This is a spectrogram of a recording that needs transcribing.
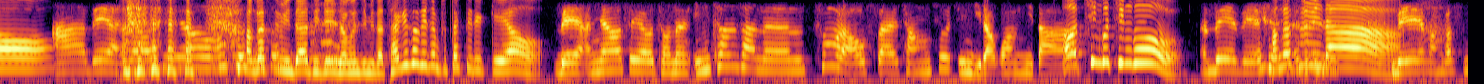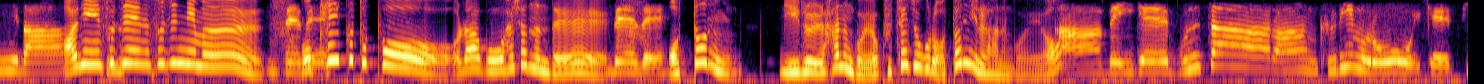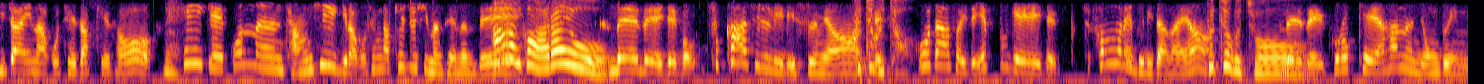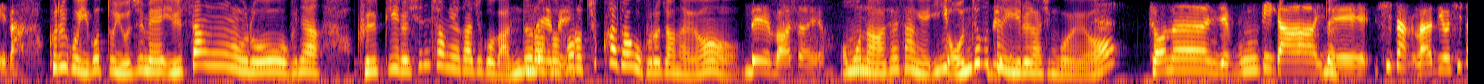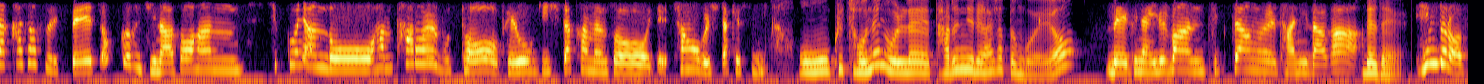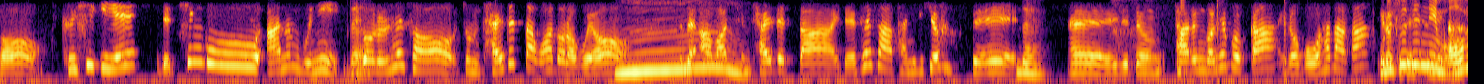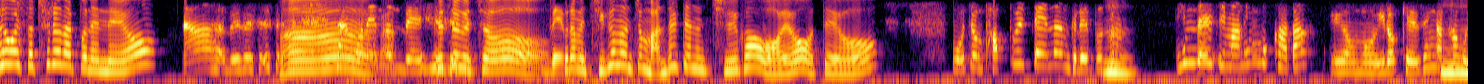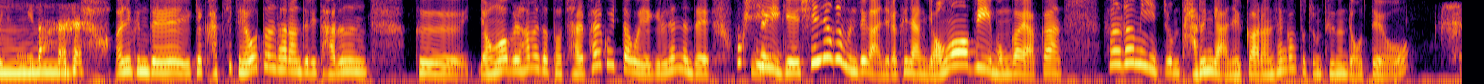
아, 네, 안녕하세요. 반갑습니다. DJ 정은지입니다. 자기소개 좀 부탁드릴게요. 네, 안녕하세요. 저는 인천 사는 29살 장수진이라고 합니다. 어, 친구, 친구! 네, 네. 반갑습니다. 네, 반갑습니다. 아니, 수진, 수진님은 네, 어, 네. 케이크 토퍼라고 하셨는데, 네, 네. 어떤 일을 하는 거예요? 구체적으로 어떤 일을 하는 거예요? 아, 네, 이게 문자랑 그림으로 이렇게 디자인하고 제작해서 네. 케이크에 꽂는 장식이라고 생각해 주시면 되는데. 아, 이거 알아요. 네, 네, 이제 뭐 축하하실 일 있으면. 그쵸, 그쵸. 꽂아서 이제 예쁘게 이제 선물해 드리잖아요. 그쵸, 그쵸. 네, 네, 그렇게 하는 용도입니다. 그리고 이것도 요즘에 일상으로 그냥 글귀를 신청해가지고 만들어서 네네. 네. 서로 축하도 하고 그러잖아요. 네, 맞아요. 어머나 세상에 이 언제부터 이 일을 하신 거예요? 저는 이제 뭉디가 이제 네. 시작 라디오 시작하셨을 때 조금 지나서 한 19년도 한 8월부터 배우기 시작하면서 이제 창업을 시작했습니다. 오, 그 전엔 원래 다른 일을 하셨던 거예요? 네, 그냥 일반 직장을 다니다가 네네. 힘들어서 그 시기에 이제 친구 아는 분이 네. 이거를 해서 좀 잘 됐다고 하더라고요. 음~ 근데 아 마침 잘 됐다. 이제 회사 다니기 싫었는데 네. 네, 이제 좀 다른 걸 해볼까 이러고 하다가 우리 수진님 어회월사 출연할 뻔했네요. 아, 네, 네. 아, 잘 뻔했는데. 그쵸, 그쵸. 네. 그러면 지금은 좀 만들 때는 즐거워요? 어때요? 뭐 좀 바쁠 때는 그래도 좀 음. 힘들지만 행복하다? 이거 뭐 이렇게 생각하고 음. 있습니다. 아니 근데 이렇게 같이 배웠던 사람들이 다른 그 영업을 하면서 더 잘 팔고 있다고 얘기를 했는데 혹시 네. 이게 실력의 문제가 아니라 그냥 영업이 뭔가 약간 흐름이 좀 다른 게 아닐까라는 생각도 좀 드는데 어때요?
